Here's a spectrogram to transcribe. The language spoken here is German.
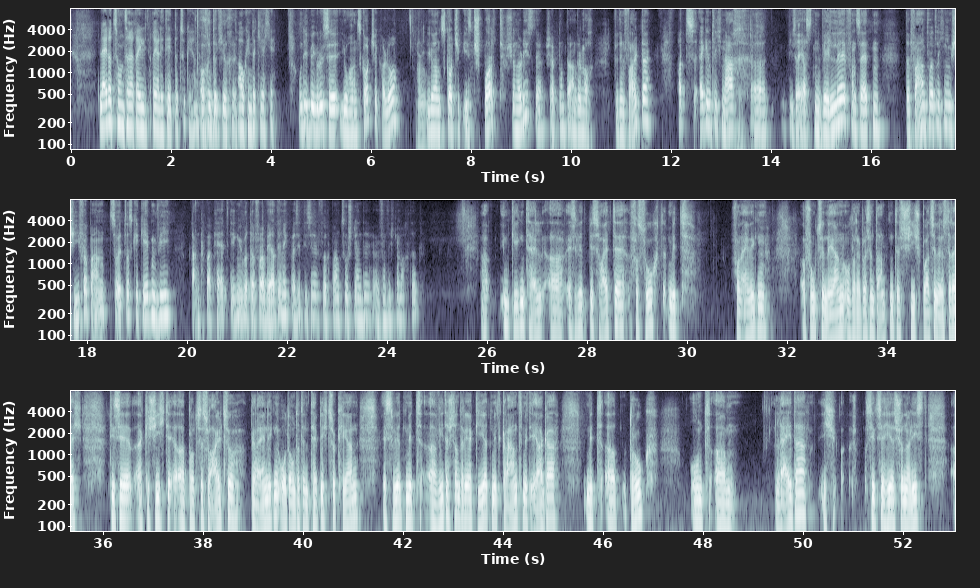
leider zu unserer Realität dazugehören. Auch in der Kirche? Auch in der Kirche. Und ich begrüße Johann Skocek. Hallo. Hallo. Johann Skocek ist Sportjournalist. Er schreibt unter anderem auch für den Falter. Hat eigentlich nach äh, dieser ersten Welle von Seiten der Verantwortlichen im Skiverband so etwas gegeben wie Dankbarkeit gegenüber der Frau Werdenig, weil sie diese furchtbaren Zustände öffentlich gemacht hat? Äh, Im Gegenteil, äh, es wird bis heute versucht, mit von einigen Funktionären oder Repräsentanten des Skisports in Österreich diese äh, Geschichte äh, prozessual zu bereinigen oder unter den Teppich zu kehren. Es wird mit äh, Widerstand reagiert, mit Grant, mit Ärger, mit Druck und ähm, leider, ich sitze hier als Journalist,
